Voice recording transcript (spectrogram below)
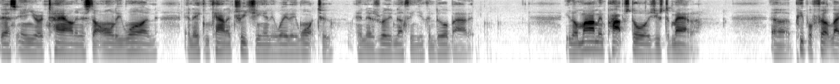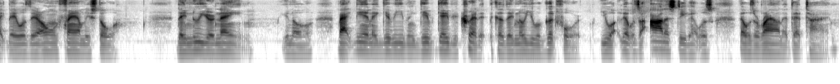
that's in your town and it's the only one and they can kind of treat you any way they want to and there's really nothing you can do about it. You know, mom and pop stores used to matter. Uh, people felt like they was their own family store. They knew your name. You know, back then they give you even give gave you credit because they know you were good for it. You there was an honesty that was that was around at that time.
